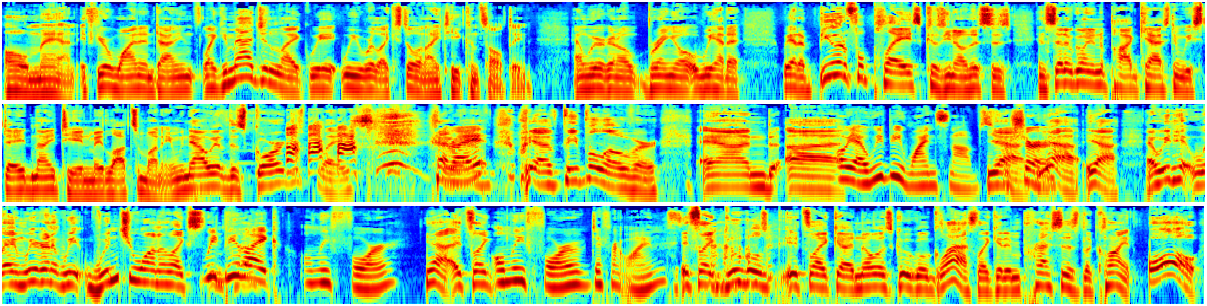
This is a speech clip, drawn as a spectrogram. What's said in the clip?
oh man, if you're wine and dining, like imagine like we we were like still in IT consulting and we were gonna bring, we had a we had a beautiful place because you know this is instead of going into podcasting, we stayed in IT and made lots of money. And now we have this gorgeous place, And we Right? have- We have people over and. Uh, oh yeah, we'd be wine snobs yeah, for sure. yeah, yeah, and we'd and we're gonna. We, wouldn't you want to like? We'd be like only four, yeah, it's like only four different wines. it's like Google's. It's like uh, Noah's Google Glass. Like it impresses the client. Oh,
